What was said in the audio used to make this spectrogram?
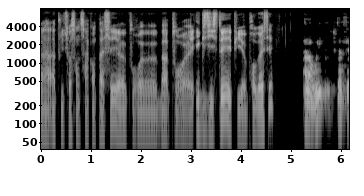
à, plus de 65 ans passés euh, pour, euh, bah, pour exister et puis progresser. Alors oui, tout à fait.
